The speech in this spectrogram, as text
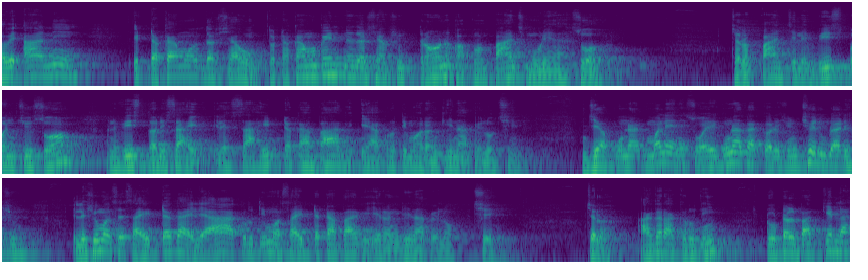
હવે આને એ ટકામાં દર્શાવું. તો ટકામાં કઈ રીતના દર્શાવશું? ત્રણ અપોન પાંચ ગુણ્યા સો. ચલો પાંચ એટલે વીસ પંચું સો અને વીસ તરી સાહીઠ. એટલે સાહીઠ ટકા ભાગ એ આકૃતિમાં રંગીન આપેલો છે. જે અપૂર્ણાંક મળે એને સોએ ગુણાકાર કરીશું છેદ ઉડાડીશું. એટલે શું મળશે? સાહીઠ ટકા. એટલે આ આકૃતિમાં સાહીઠ ટકા ભાગ એ રંગીન આપેલો છે. ચલો આગળ આકૃતિ. ટોટલ ભાગ કેટલા?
